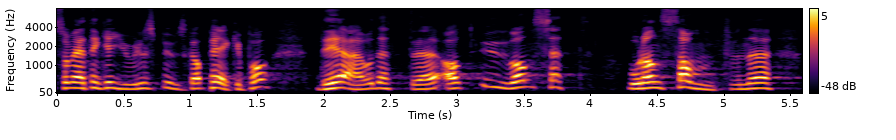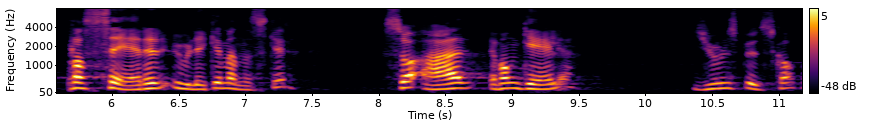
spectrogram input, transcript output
som jeg tenker julens budskap peker på, det er jo dette at uansett hvordan samfunnet plasserer ulike mennesker, så er evangeliet, julens budskap,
